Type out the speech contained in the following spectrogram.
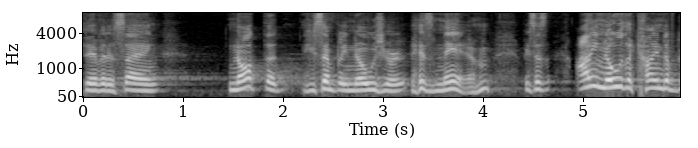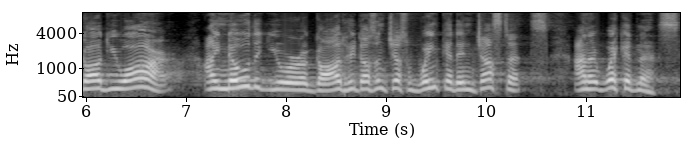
David is saying, not that he simply knows your, his name, he says, I know the kind of God you are. I know that you are a God who doesn't just wink at injustice and at wickedness.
